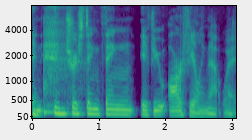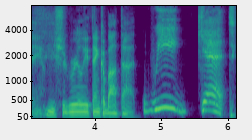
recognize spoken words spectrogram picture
an interesting thing if you are feeling that way. You should really think about that. We get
